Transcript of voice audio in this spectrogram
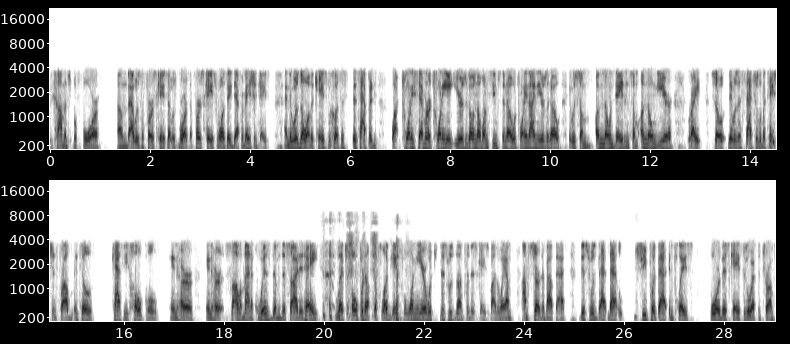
the comments before. Um, that was the first case that was brought. The first case was a defamation case, and there was no other case because this, this happened what 27 or 28 years ago. No one seems to know. 29 years ago, it was some unknown date and some unknown year, right? So there was a statute of limitations problem until Kathy Hochul, in her in her Solomonic wisdom, decided, hey, let's open up the floodgates for one year. Which this was done for this case, by the way. I'm I'm certain about that. This was that that she put that in place for this case to go after Trump,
